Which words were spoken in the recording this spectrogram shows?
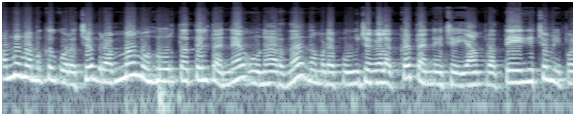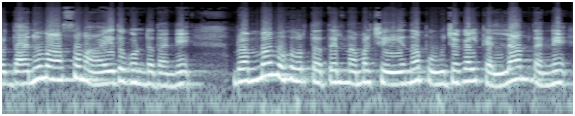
അന്ന് നമുക്ക് കുറച്ച് ബ്രഹ്മ മുഹൂർത്തത്തിൽ തന്നെ ഉണർന്ന് നമ്മുടെ പൂജകളൊക്കെ തന്നെ ചെയ്യാം. പ്രത്യേകിച്ചും ഇപ്പോൾ ധനുമാസം ആയതുകൊണ്ട് തന്നെ ബ്രഹ്മ മുഹൂർത്തത്തിൽ നമ്മൾ ചെയ്യുന്ന പൂജകൾക്കെല്ലാം തന്നെ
